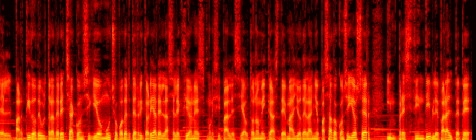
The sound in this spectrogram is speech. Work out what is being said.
El partido de ultraderecha consiguió mucho poder territorial en las elecciones municipales y autonómicas de mayo del año pasado. Consiguió ser imprescindible para el PP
